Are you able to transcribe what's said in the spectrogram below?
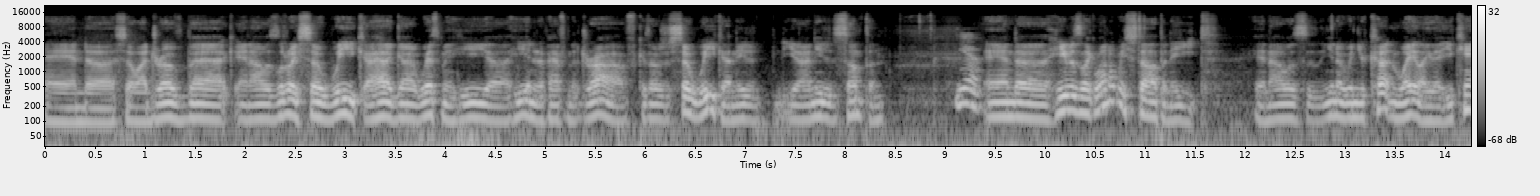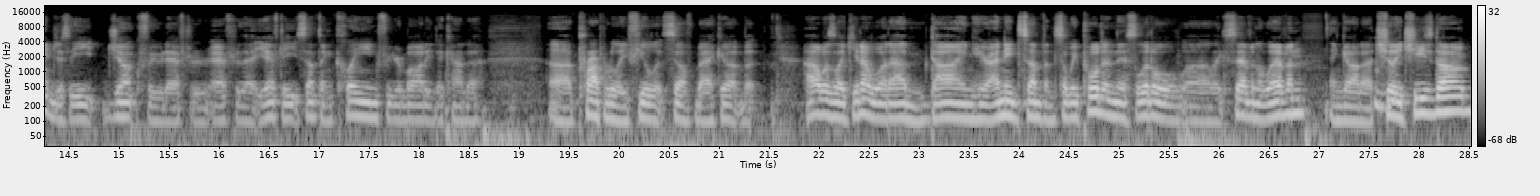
And uh, so I drove back, and I was literally so weak. I had a guy with me. He uh, he ended up having to drive because I was just so weak. I needed you know I needed something. Yeah. And uh, he was like, "Why don't we stop and eat?" And I was, you know, when you're cutting weight like that, you can't just eat junk food after after that. You have to eat something clean for your body to kind of uh, properly fuel itself back up. But I was like, you know what? I'm dying here. I need something. So we pulled in this little uh, like 7-Eleven and got a chili cheese dog.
